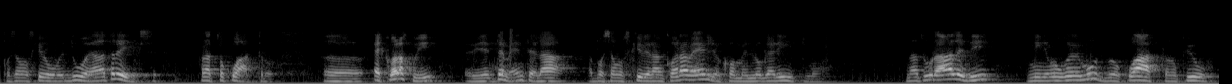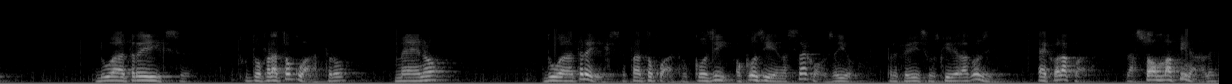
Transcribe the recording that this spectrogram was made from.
possiamo scrivere come 2 alla 3x fratto 4. Eh, eccola qui, evidentemente la, la, possiamo scrivere ancora meglio come il logaritmo naturale di minimo come multiplo 4 più 2 alla 3x tutto fratto 4 meno 2 alla 3x fratto 4. Così o così è la stessa cosa, io preferisco scriverla così. Eccola qua, la somma finale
